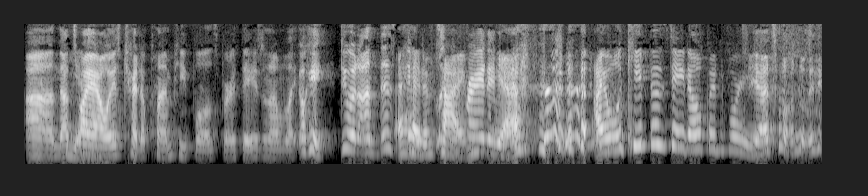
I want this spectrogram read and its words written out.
Um, that's yeah. why I always try to plan people's birthdays, and I'm like, okay, do it on this ahead day, of time. Friday. Yeah, I will keep this date open for you. Yeah, totally.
